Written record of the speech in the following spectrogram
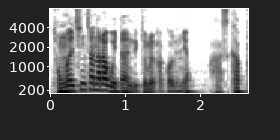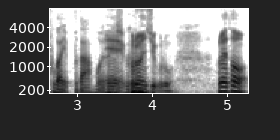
정말 칭찬을 하고 있다는 느낌을 받거든요. 아 스카프가 예쁘다 뭐 이런 예, 식으로 그런 식으로. 그래서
